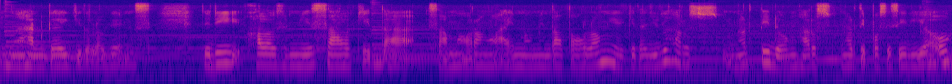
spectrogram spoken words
menghargai gitu loh gengs. Jadi kalau semisal kita sama orang lain meminta tolong ya kita juga harus ngerti dong harus ngerti posisi dia. Oh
